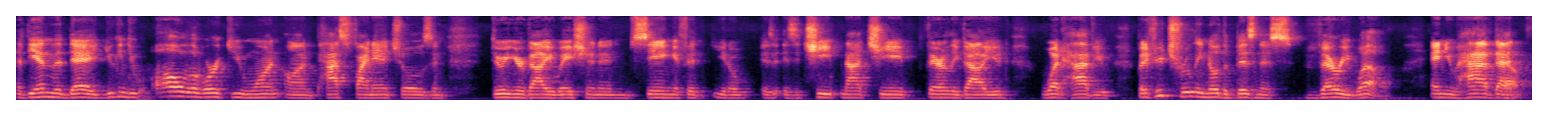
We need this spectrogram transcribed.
at the end of the day, you can do all the work you want on past financials and doing your valuation and seeing if it, you know, is, is it cheap, not cheap, fairly valued, what have you. But if you truly know the business very well and you have that yeah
